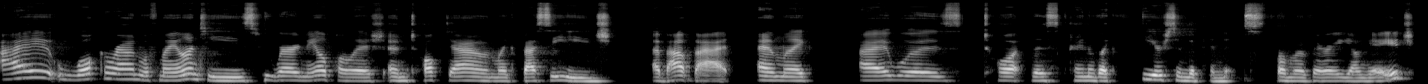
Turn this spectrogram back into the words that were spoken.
I walk around with my aunties who wear nail polish and talk down like Basij about that. And like, I was taught this kind of like fierce independence from a very young age.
